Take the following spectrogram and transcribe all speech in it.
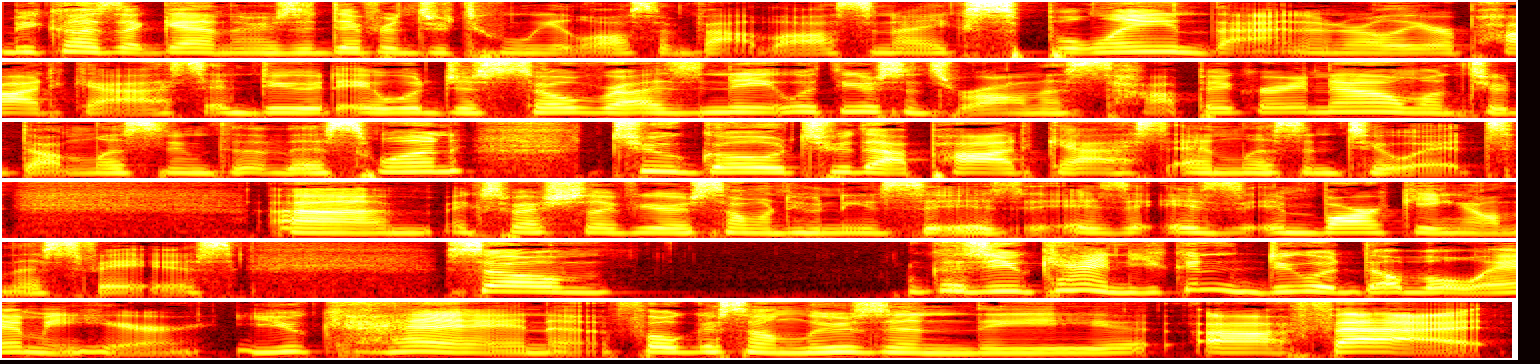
Because again there's a difference between weight loss and fat loss and i explained that in an earlier podcast and dude it would just so resonate with you since we're on this topic right now once you're done listening to this one to go to that podcast and listen to it. Um, especially if you're someone who needs to is, is, is embarking on this phase. So because you can you can do a double whammy here. You can focus on losing the uh, fat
